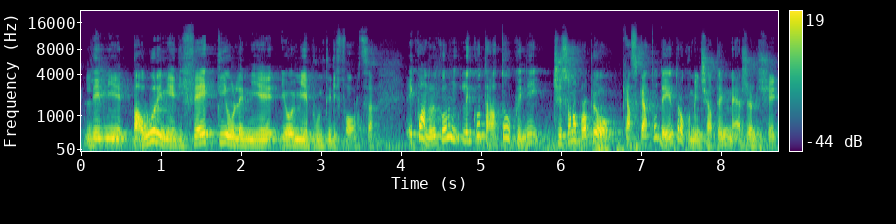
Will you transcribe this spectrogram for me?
le mie paure, i miei difetti o, mie, o i miei punti di forza. E quando l'ho incontrato, quindi ci sono proprio cascato dentro, ho cominciato a immergermi,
